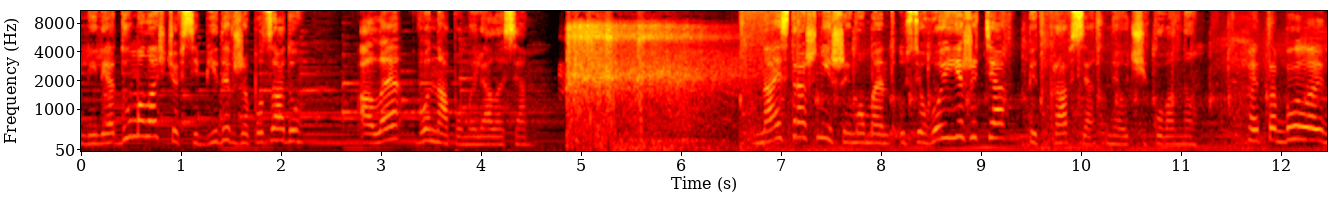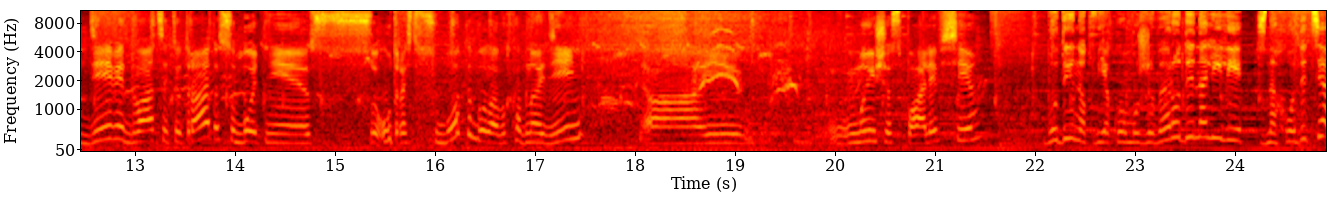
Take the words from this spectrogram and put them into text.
Лілія думала, що всі біди вже позаду. Але вона помилялася. Найстрашніший момент усього її життя підкрався неочікувано. Это было 9-20 утра, это субботние, с- утро субботы было, выходной день, а, и мы еще спали все. Будинок, в якому живе родина Лілії, знаходиться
